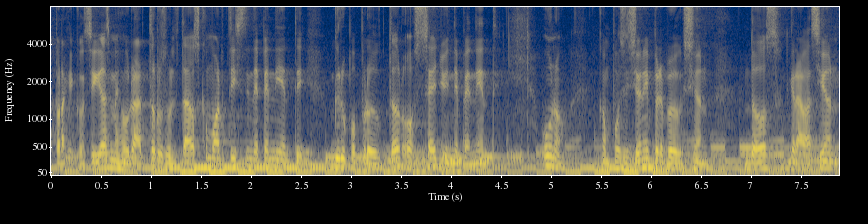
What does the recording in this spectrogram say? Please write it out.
para que consigas mejorar tus resultados como artista independiente, grupo productor o sello independiente. 1. Composición y preproducción. 2. Grabación.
